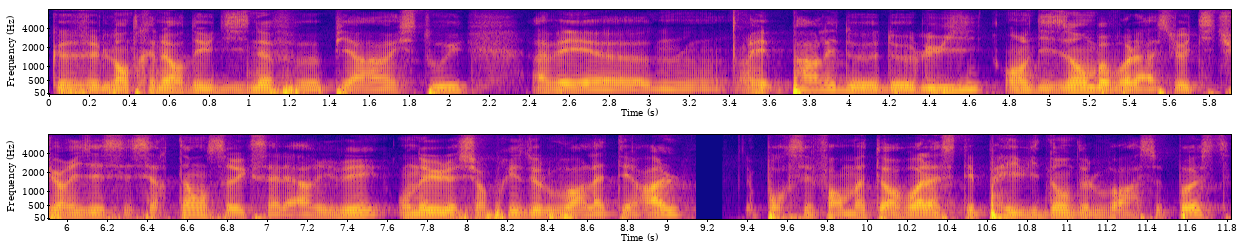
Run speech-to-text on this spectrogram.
que l'entraîneur des U19, euh, Pierre Aristouille, avait, parlé de, lui en disant, bah voilà, le titulariser c'est certain, on savait que ça allait arriver. On a eu la surprise de le voir latéral, pour ses formateurs, voilà, c'était pas évident de le voir à ce poste,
